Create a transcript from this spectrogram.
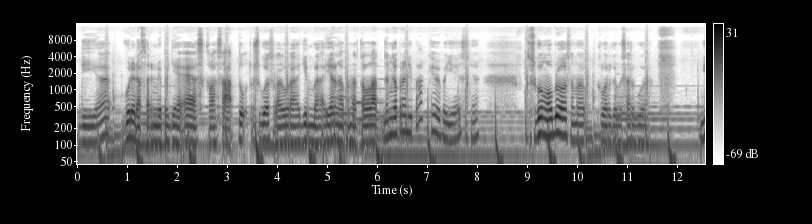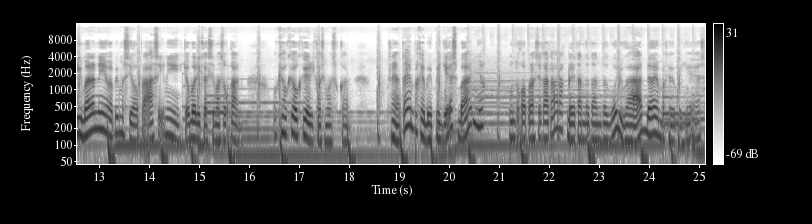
dia gue udah daftarin BPJS kelas 1 terus gue selalu rajin bayar nggak pernah telat dan nggak pernah dipakai BPJS nya terus gue ngobrol sama keluarga besar gue gimana nih tapi mesti operasi nih? Coba dikasih masukan. Oke oke oke dikasih masukan ternyata yang pakai BPJS banyak. Untuk operasi katarak dari tante-tante gue juga ada yang pakai BPJS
